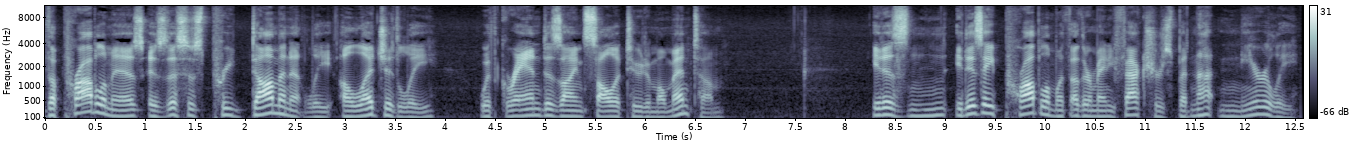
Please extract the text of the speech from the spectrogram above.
The problem is, is this is predominantly, allegedly, with Grand Design Solitude and Momentum. It is, it is a problem with other manufacturers, but not nearly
